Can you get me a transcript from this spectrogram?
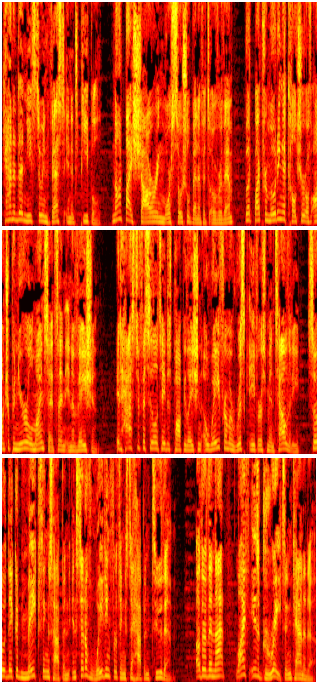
Canada needs to invest in its people, not by showering more social benefits over them, but by promoting a culture of entrepreneurial mindsets and innovation. It has to facilitate its population away from a risk averse mentality so they could make things happen instead of waiting for things to happen to them. Other than that, life is great in Canada.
